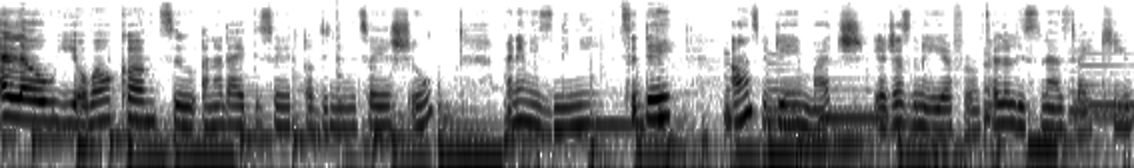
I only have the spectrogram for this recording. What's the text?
Hello, you're welcome to another episode of the Nimi Toye Show. My name is Nimi. Today, I won't be doing much. You're just going to hear from fellow listeners like you.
